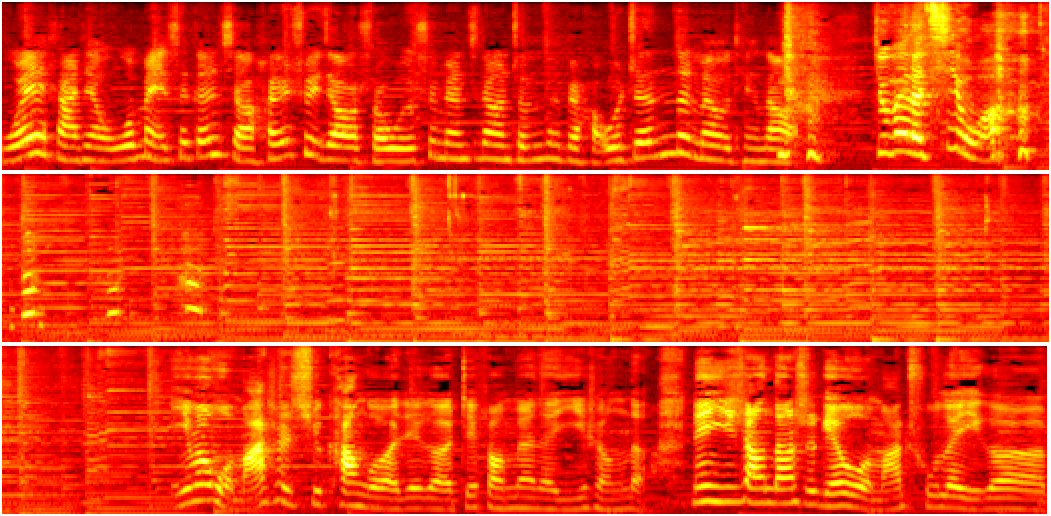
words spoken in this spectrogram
我也发现，我每次跟小黑睡觉的时候，我的睡眠质量真的特别好，我真的没有听到。就为了气我。因为我妈是去看过这个这方面的医生的，那医生当时给我妈出了一个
